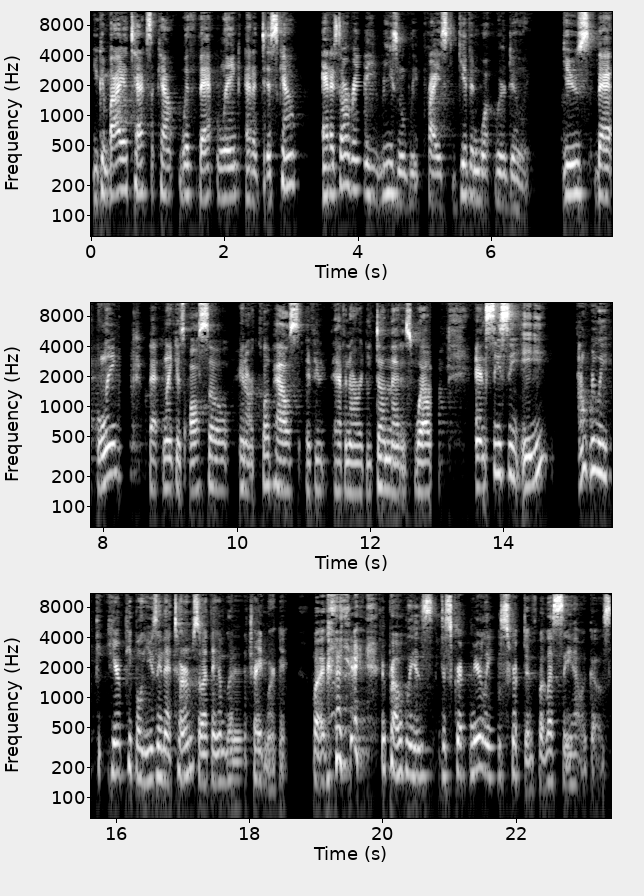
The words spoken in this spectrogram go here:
You can buy a tax account with that link at a discount, and it's already reasonably priced given what we're doing use that link. That link is also in our clubhouse if you haven't already done that as well. And CCE, I don't really hear people using that term, so I think I'm going to trademark it. But it probably is descript- merely descriptive, but let's see how it goes.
